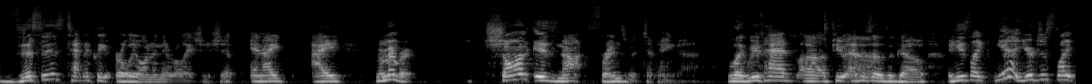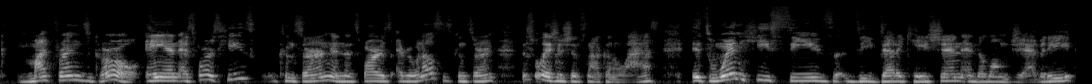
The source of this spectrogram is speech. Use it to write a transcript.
this is technically early on in their relationship, and I, I remember, Sean is not friends with Topanga. Like we've had uh, a few Yeah. episodes ago, he's like, "Yeah, you're just like my friend's girl." And as far as he's concerned, and as far as everyone else is concerned, this relationship's not going to last. It's when he sees the dedication and the longevity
